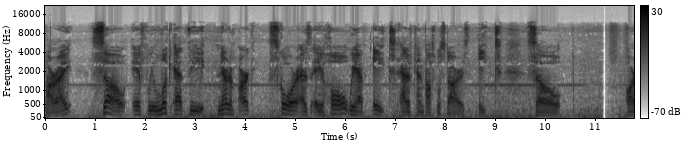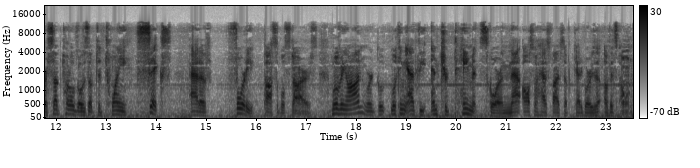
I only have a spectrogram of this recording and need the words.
Alright? So if we look at the narrative arc score as a whole, we have 8 out of 10 possible stars. 8. So our subtotal goes up to 26 out of 40 possible stars. Moving on, we're looking at the entertainment score, and that also has five subcategories of its own.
